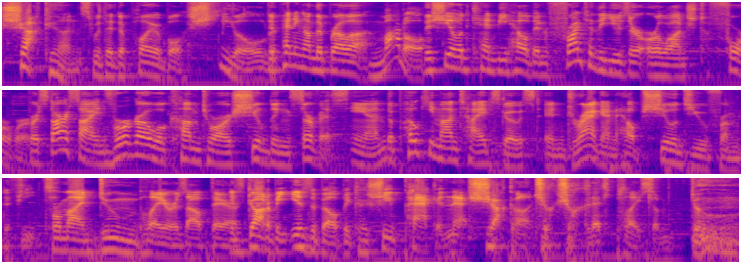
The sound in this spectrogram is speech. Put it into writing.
shotguns with a deployable shield. Depending on the Brella model, the shield can be held in front of the user or launched forward. For star signs, Virgo will come to our shielding service, and the Pokemon types Ghost and Dragon help shield you from defeat. For my Doom players out there, it's gotta be Isabelle because she packing that shotgun. Let's play some Doom.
